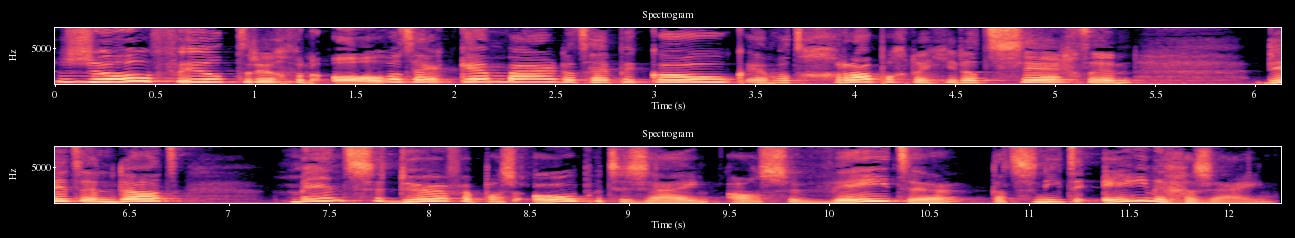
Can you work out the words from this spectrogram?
zoveel terug van: oh, wat herkenbaar, dat heb ik ook. En wat grappig dat je dat zegt en dit en dat. Mensen durven pas open te zijn als ze weten dat ze niet de enige zijn.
